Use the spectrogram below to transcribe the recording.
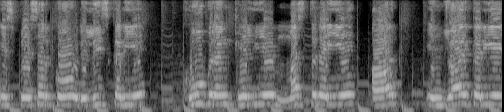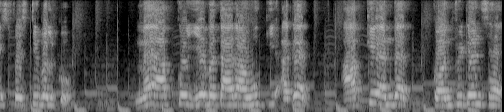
इस प्रेशर को रिलीज़ करिए, खूब रंग खेलिए, मस्त रहिए और इंजॉय करिए इस फेस्टिवल को। मैं आपको ये बता रहा हूँ कि अगर आपके अंदर कॉन्फिडेंस है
